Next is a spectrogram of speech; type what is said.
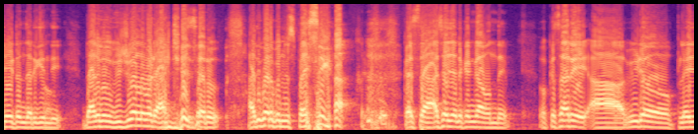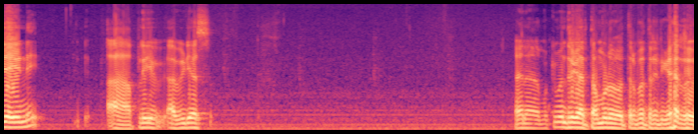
చేయటం జరిగింది. దానికి ఒక విజువల్ కూడా యాడ్ చేశారు. అది కూడా కొంచెం స్పైసీగా కాస్త ఆశాజనకంగా ఉంది. ఒక్కసారి ఆ వీడియో ప్లే చేయండి. ప్లే ఆ వీడియోస్ ఆయన ముఖ్యమంత్రి గారు తమ్ముడు తిరుపతి రెడ్డి గారు.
